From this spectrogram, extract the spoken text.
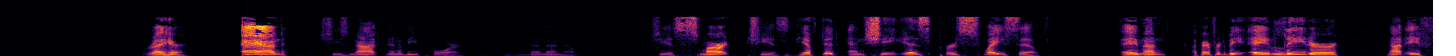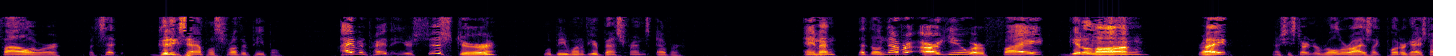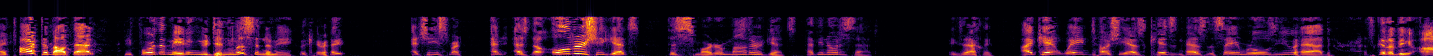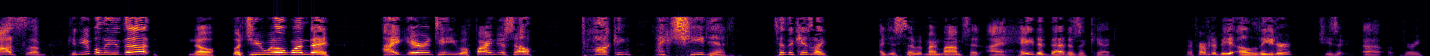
Right here. And she's not going to be poor. No, no, no. She is smart, she is gifted, and she is persuasive. Amen. I pray for her to be a leader, not a follower, but set good examples for other people. I even pray that your sister will be one of your best friends ever. Amen. That they'll never argue or fight, get along, right? Now she's starting to roll her eyes like Poltergeist. I talked about that before the meeting. You didn't listen to me, okay, right? And she's smart. And as the older she gets, the smarter mother gets. Have you noticed that? Exactly. I can't wait until she has kids and has the same rules you had. That's going to be awesome. Can you believe that? No. But you will one day. I guarantee you will find yourself talking like she did to the kids, like, I just said what my mom said. I hated that as a kid. I prefer to be a leader. She's a, uh, very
